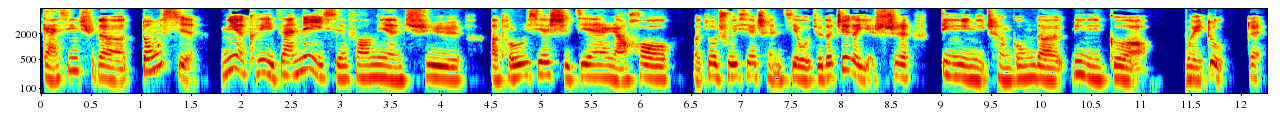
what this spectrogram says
感兴趣的东西，你也可以在那一些方面去呃投入一些时间，然后呃做出一些成绩。我觉得这个也是定义你成功的另一个维度。对，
